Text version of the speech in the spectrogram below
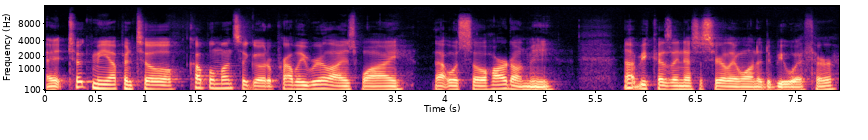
it took me up until a couple months ago to probably realize why that was so hard on me. Not because I necessarily wanted to be with her,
